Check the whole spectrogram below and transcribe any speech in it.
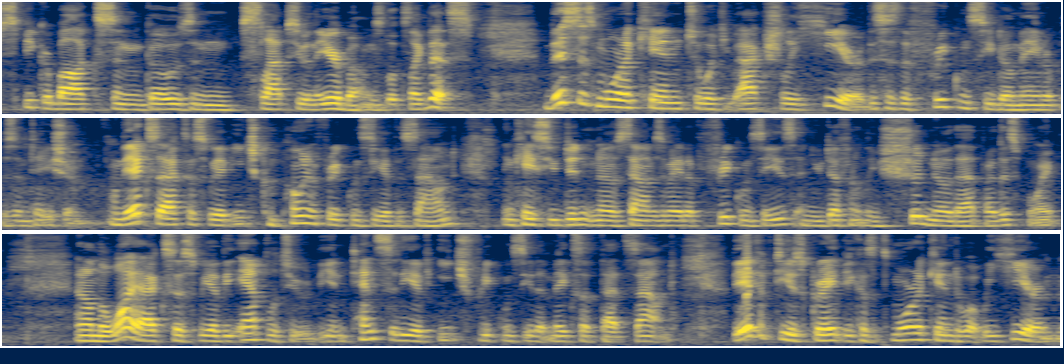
speaker box and goes and slaps you in the ear bones. Looks like this. This is more akin to what you actually hear. This is the frequency domain representation. On the x-axis, we have each component frequency of the sound. In case you didn't know, sound is made up of frequencies, and you definitely should know that by this point. And on the y-axis, we have the amplitude, the intensity of each frequency that makes up that sound. The FFT is great because it's more akin to what we hear,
